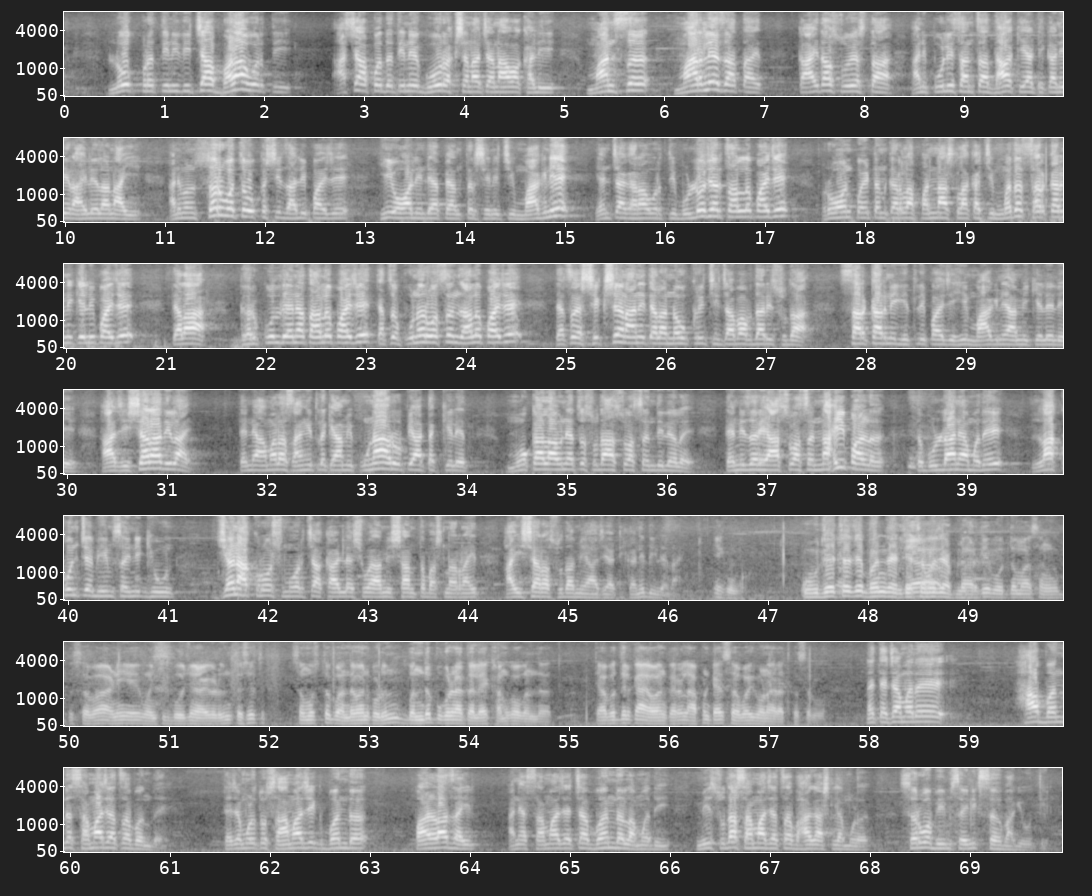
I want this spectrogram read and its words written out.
लोकप्रतिनिधीच्या बळावरती अशा पद्धतीने गोरक्षणाच्या नावाखाली माणसं मारले जात आहेत. कायदा सुव्यवस्था आणि पोलिसांचा धाक या ठिकाणी राहिलेला नाही. आणि म्हणून सर्व चौकशी झाली पाहिजे. ही ऑल इंडिया पॅन्थर सेनेची मागणी आहे. यांच्या घरावरती बुलडोजर चाललं पाहिजे. रोहन पैठणकरला पन्नास लाखाची मदत सरकारने केली पाहिजे. त्याला घरकुल देण्यात आलं पाहिजे. त्याचं पुनर्वसन झालं पाहिजे. त्याचं शिक्षण आणि त्याला नोकरीची जबाबदारी सुद्धा सरकारने घेतली पाहिजे. ही मागणी आम्ही केलेली आहे. आज इशारा दिलाय. त्यांनी आम्हाला सांगितलं की आम्ही पुन्हा आरोपी अटक केलेत. मोका लावण्याचं सुद्धा आश्वासन दिलेलं आहे. त्यांनी जर हे आश्वासन नाही पाळलं तर बुलढाण्यामध्ये लाखोंचे भीमसैनिक घेऊन जन आक्रोश मोर्चा काढल्याशिवाय आम्ही शांत बसणार नाहीत. हा इशारा सुद्धा मी आज या ठिकाणी दिलेला आहे. एक मिनिट. उद्याचं जे बंद आहे त्याच्यामध्ये उद्या आपलं. भारतीय बौद्ध महासंघ सभा आणि वंचित बहुजन आयोगाकडून तसेच समस्त बांधवांकडून बंद पुकारण्यात आला आहे खामगाव बंद त्याबद्दल काय आवाहन कराल? आपण त्यात सहभागी होणार आहात का सर्व? नाही त्याच्यामध्ये हा बंद समाजाचा बंद आहे. त्याच्यामुळे तो सामाजिक बंद पाळला जाईल आणि या समाजाच्या बंदला मध्ये मी सुद्धा समाजाचा भाग असल्यामुळं सर्व भीमसैनिक सहभागी होतील.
